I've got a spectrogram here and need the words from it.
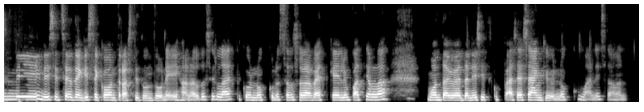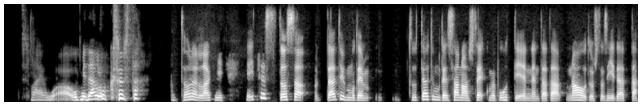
Niin, niin sitten se jotenkin se kontrasti tuntuu niin ihanalta sillä, että kun on nukkunut sellaisella retkeilypatjalla monta yötä, niin sitten kun pääsee sänkyyn nukkumaan, niin se on sellainen wow, mitä luksusta. Todellakin. Ja itse asiassa tuossa täytyy muuten, täytyy muuten sanoa se, kun me puhuttiin ennen tätä nauhoitusta siitä, että,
